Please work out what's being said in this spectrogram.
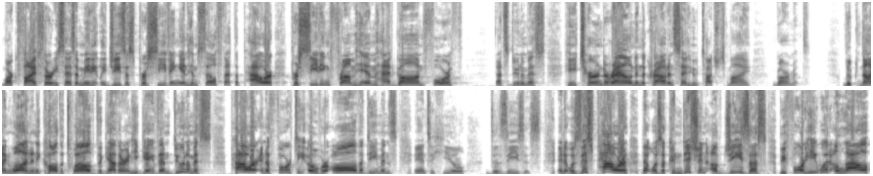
Mark 5:30 says immediately Jesus perceiving in himself that the power proceeding from him had gone forth that's dunamis. He turned around in the crowd and said, Who touched my garment? Luke 9 1, and he called the twelve together, and he gave them dunamis, power and authority over all the demons, and to heal diseases. And it was this power that was a condition of Jesus before he would allow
